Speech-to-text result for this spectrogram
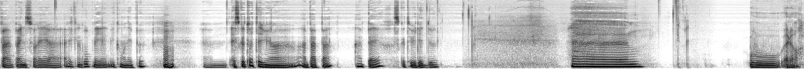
Pas, pas une soirée euh, avec un groupe, mais, mais quand on est peu. Mhm. Euh, Est-ce que toi, tu as eu un, un papa, un père? Est-ce que tu as eu les deux? Euh, Ou alors.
